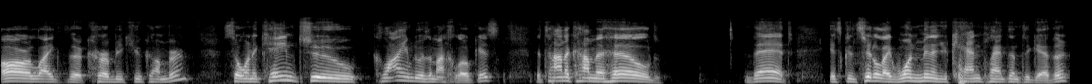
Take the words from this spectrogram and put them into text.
are like the Kirby cucumber. So when it came to klayim, there was a machlokus. The Tanakama held that it's considered like one min and you can plant them together.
